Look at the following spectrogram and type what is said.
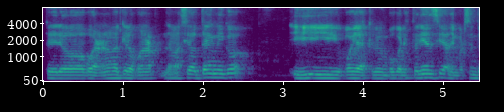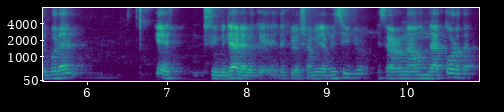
Pero bueno, no me quiero poner demasiado técnico y voy a describir un poco la experiencia de inversión temporal, que es similar a lo que describió Yamil al principio, es agarrar una onda corta.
